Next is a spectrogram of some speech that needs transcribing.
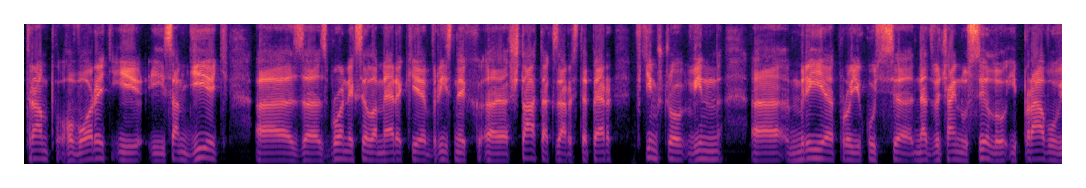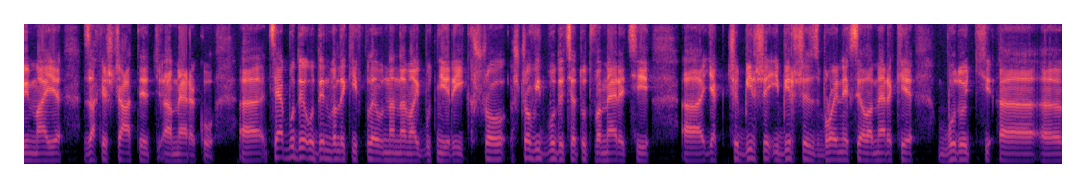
Трамп говорить і, і сам діють е, з збройних сил Америки в різних е, штатах зараз тепер. Втім, що він е, мріє про якусь е, надзвичайну силу і право він має захищати Америку. Е, це буде один великий вплив на, на майбутній рік. Що, що відбудеться тут в Америці? Е, як чи більше і більше збройних сил Америки будуть е, е,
